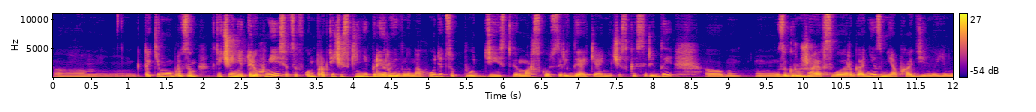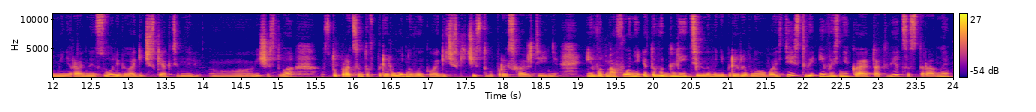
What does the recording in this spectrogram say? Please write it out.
Эм, таким образом, в течение трех месяцев он практически непрерывно находится под действием морской среды, океанической среды, эм, загружая в свой организм необходимые ему минеральные соли, биологически активные э, вещества, 100% природного, экологически чистого происхождения. И вот на фоне этого длительного непрерывного воздействия и возникает ответ со стороны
